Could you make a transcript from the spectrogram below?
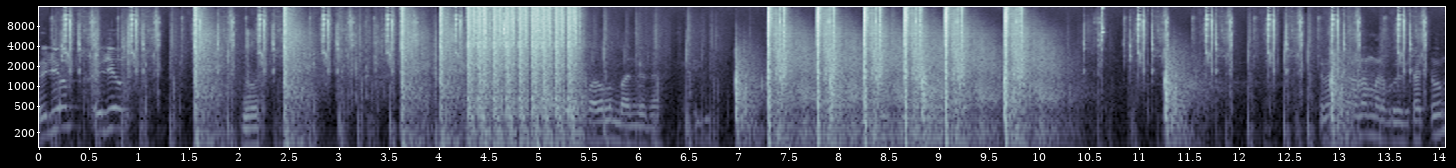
Ölüyorum, ölüyorum. Dur. Var oğlum bende de. Hemen bir adam var burada dikkatli ol.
